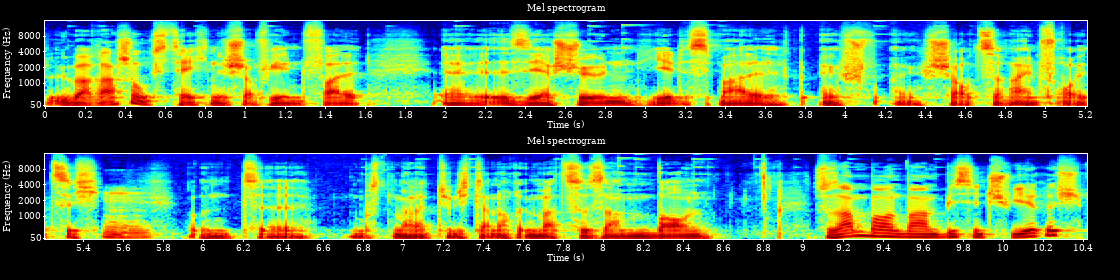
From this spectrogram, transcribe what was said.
überraschungstechnisch auf jeden Fall äh, sehr schön. Jedes Mal äh, schaut sie rein, freut sich. Mhm. Und äh, musste man natürlich dann auch immer zusammenbauen. Zusammenbauen war ein bisschen schwierig.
